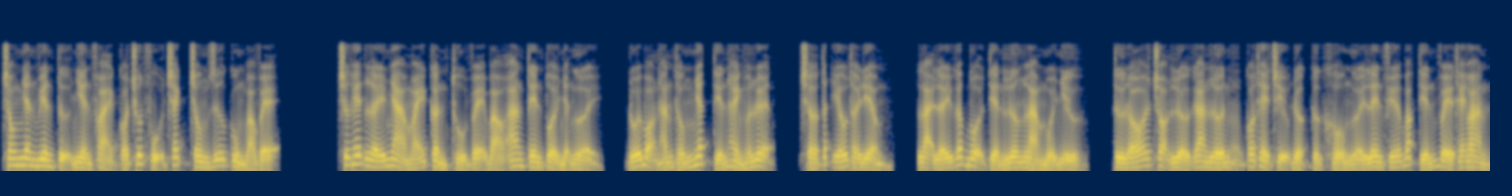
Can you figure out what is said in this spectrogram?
trong nhân viên tự nhiên phải có chút phụ trách trông giữ cùng bảo vệ. Trước hết lấy nhà máy cần thủ vệ bảo an tên tuổi nhận người, đối bọn hắn thống nhất tiến hành huấn luyện chờ tất yếu thời điểm lại lấy gấp bội tiền lương làm mồi nhử từ đó chọn lựa gan lớn có thể chịu được cực khổ người lên phía bắc tiến về thái an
